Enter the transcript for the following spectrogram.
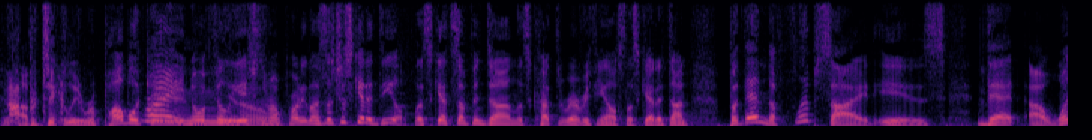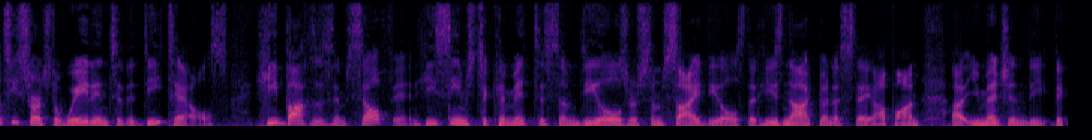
Not uh, particularly Republican. Right, no you affiliations know. around party lines. Let's just get a deal. Let's get something done. Let's cut through everything else. Let's get it done. But then the flip side is that uh, once he starts to wade into the details, he boxes himself in. He seems to commit to some deals or some side deals that he's not going to stay up on. Uh, you mentioned the, the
